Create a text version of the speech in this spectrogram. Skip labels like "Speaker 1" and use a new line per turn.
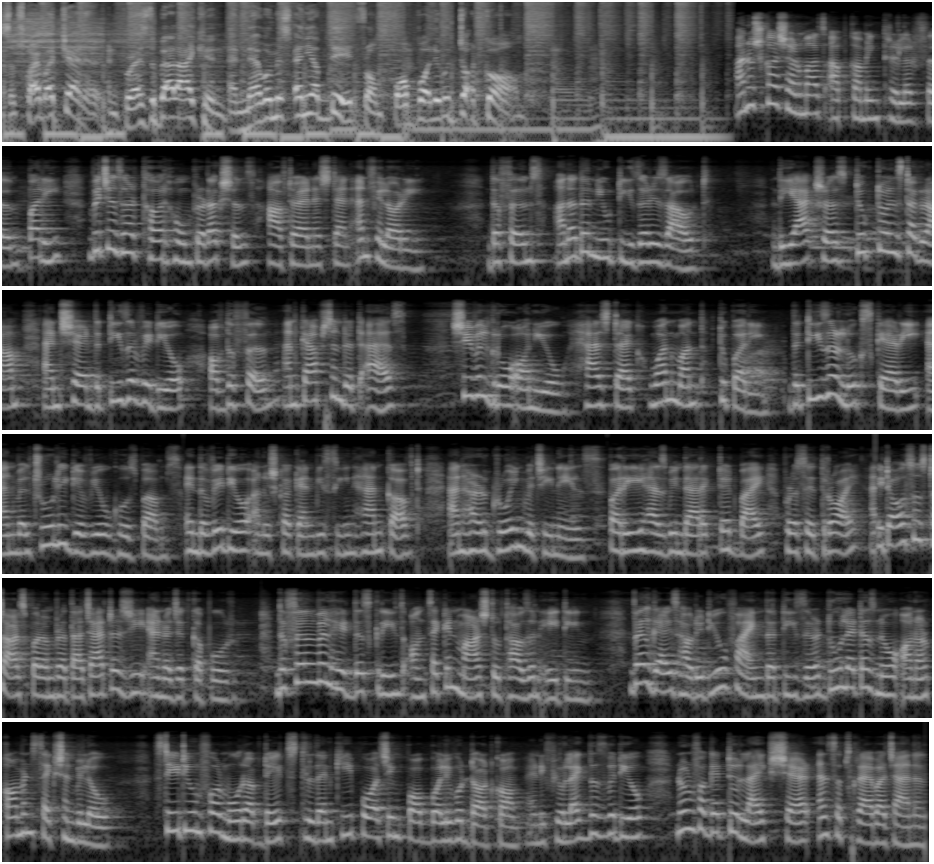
subscribe our channel and press the bell icon and never miss any update from popbollywood.com.
Anushka Sharma's upcoming thriller film Pari, which is her third home productions after NH10 and Phillauri. The film's another new teaser is out. The actress took to Instagram and shared the teaser video of the film and captioned it as she will grow on you. Hashtag one month to Pari. The teaser looks scary and will truly give you goosebumps. In the video, Anushka can be seen handcuffed and her growing witchy nails. Pari has been directed by Prosit Roy. It also stars Parambrata Chatterjee and Rajat Kapoor. The film will hit the screens on 2nd March 2018. Well guys, how did you find the teaser? Do let us know on our comment section below. Stay tuned for more updates. Till then keep watching popbollywood.com and if you like this video, don't forget to like, share and subscribe our channel.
